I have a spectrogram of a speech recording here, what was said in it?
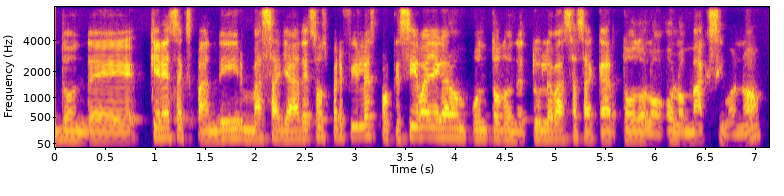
donde quieres expandir más allá de esos perfiles, porque sí va a llegar a un punto donde tú le vas a sacar todo lo, o lo máximo, ¿no?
